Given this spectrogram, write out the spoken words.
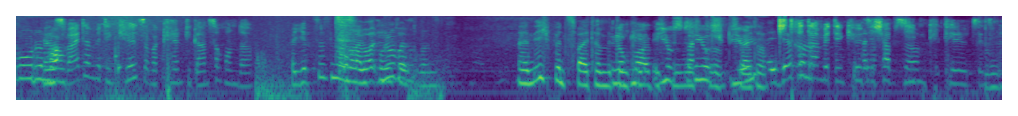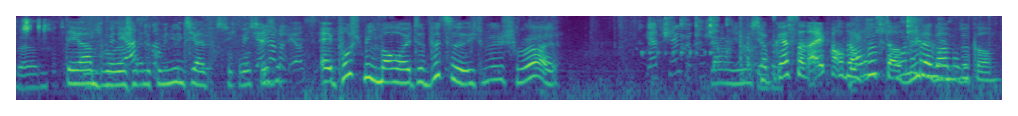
Wurde Ja. Zweiter mit den Kills, aber camp die ganze Runde. Ja, Jetzt ist eine Aber neue nur drin. Nein, ich bin Zweiter mit den Nochmal Kills. Ich bin? Zweiter. Ey, von Dritter mit den Kills, ich hab sieben Kills. Jetzt bin ich Dritter. Der Bro, dass Erster meine Community den einfach so Kills. groß Ich ist. Ey, pusht mich mal heute, bitte. Ich will schwören. Ja, chill, wir pushen Ja, dich. Ich habe gestern einfach eine Warum 5000 spawnen Wiedergaben bekommen.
